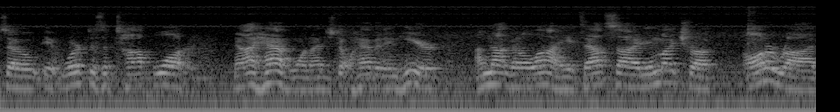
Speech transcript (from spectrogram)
So it worked as a top water. Now I have one, I just don't have it in here. I'm not going to lie, it's outside in my truck on a rod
